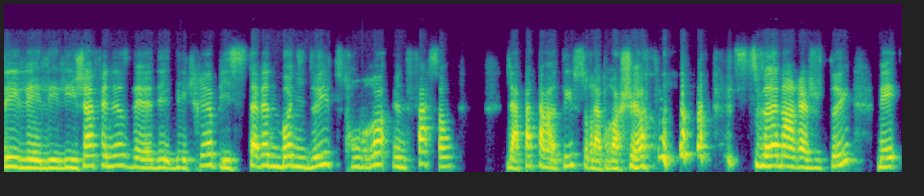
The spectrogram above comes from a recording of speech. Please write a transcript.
les, gens finissent d'écrire, puis si tu avais une bonne idée, tu trouveras une façon la patenter sur la prochaine, si tu veux en rajouter. Mais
